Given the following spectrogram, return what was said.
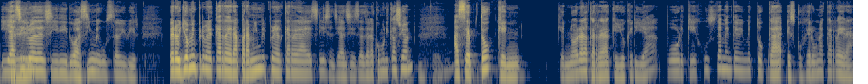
y así lo he decidido, así me gusta vivir. Pero yo mi primera carrera, para mí mi primera carrera es licenciada en Ciencias de la Comunicación. Acepto que, que no era la carrera que yo quería porque justamente a mí me toca escoger una carrera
